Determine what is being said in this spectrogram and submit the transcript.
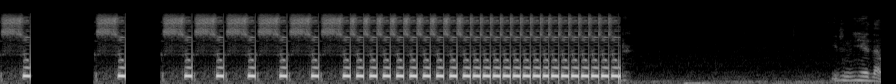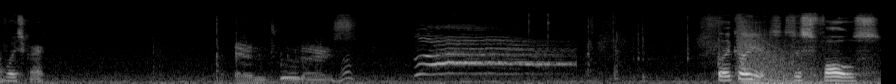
So. So. So. So. So. So. So so so so so so so so so so so so so so You didn't hear that voice crack. I like how it just falls.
